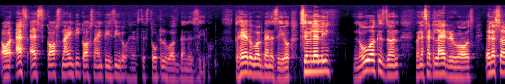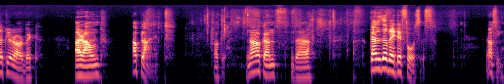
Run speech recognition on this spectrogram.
or Fs cos 90 cos 90 is 0 hence this total work done is 0. So here the work done is 0. Similarly no work is done when a satellite revolves in a circular orbit around a planet. Okay now comes the conservative forces. Now see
